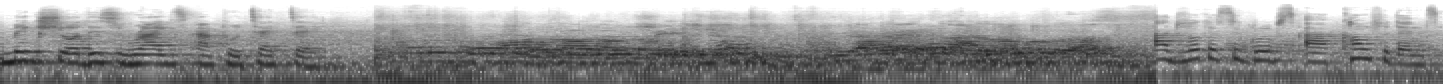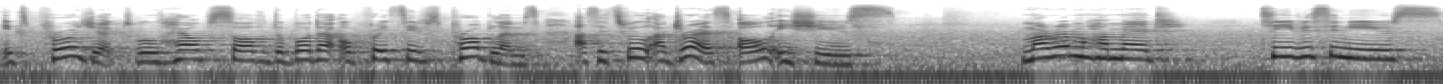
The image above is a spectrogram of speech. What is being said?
make sure these rights are protected. Advocacy groups are confident its project will help solve the border operatives' problems as it will address all issues. Maria Mohammed, TVC News,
